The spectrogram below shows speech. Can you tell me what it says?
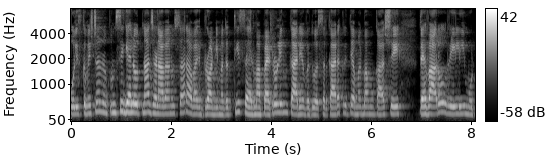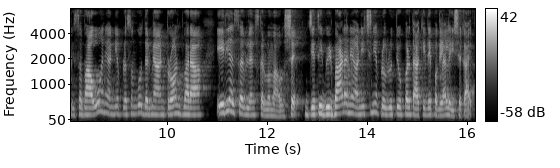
પોલીસ કમિશનર અનુપમસિંહ ગેહલોતના જણાવ્યા અનુસાર આવા ડ્રોનની મદદથી શહેરમાં પેટ્રોલિંગ કાર્ય વધુ અસરકારક રીતે અમલમાં મુકાશે. તહેવારો, રેલી, મોટી સભાઓ અને અન્ય પ્રસંગો દરમિયાન ડ્રોન દ્વારા એરિયલ સર્વેલન્સ કરવામાં આવશે, જેથી ભીડભાડ અને અનિચ્છનીય પ્રવૃત્તિઓ પર તાકીદે પગલાં લઈ શકાય.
